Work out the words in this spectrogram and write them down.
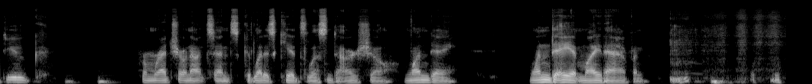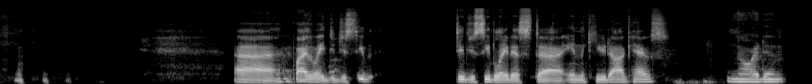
Duke from Retro Nonsense could let his kids listen to our show. One day, one day it might happen. uh, by the way, did you see? Did you see the latest uh, in the Q Dog House no, I didn't.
